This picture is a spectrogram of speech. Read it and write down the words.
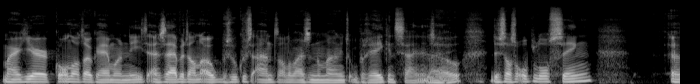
Maar hier kon dat ook helemaal niet. En ze hebben dan ook bezoekersaantallen waar ze normaal niet op berekend zijn en Nee. zo. Dus als oplossing eh,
